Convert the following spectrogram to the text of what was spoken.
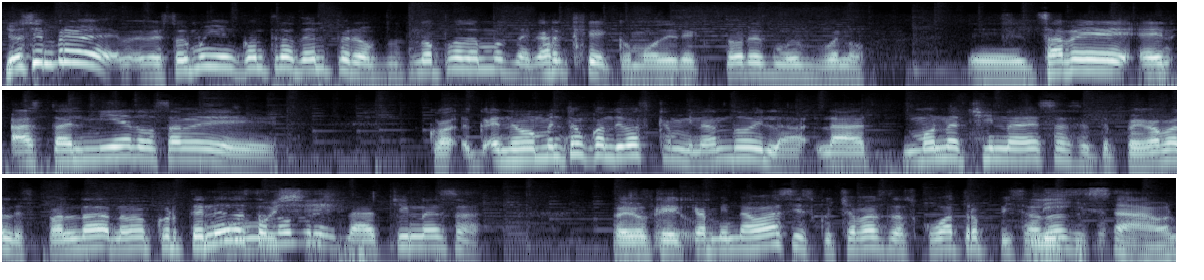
Yo siempre estoy muy en contra de él, pero no podemos negar que como director es muy bueno. Eh, sabe, hasta el miedo, sabe... En el momento cuando ibas caminando y la, la mona china esa se te pegaba a la espalda, no me acuerdo, tenés hasta nombre, la china esa. Pero que caminabas y escuchabas las cuatro pisadas. Lisa,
